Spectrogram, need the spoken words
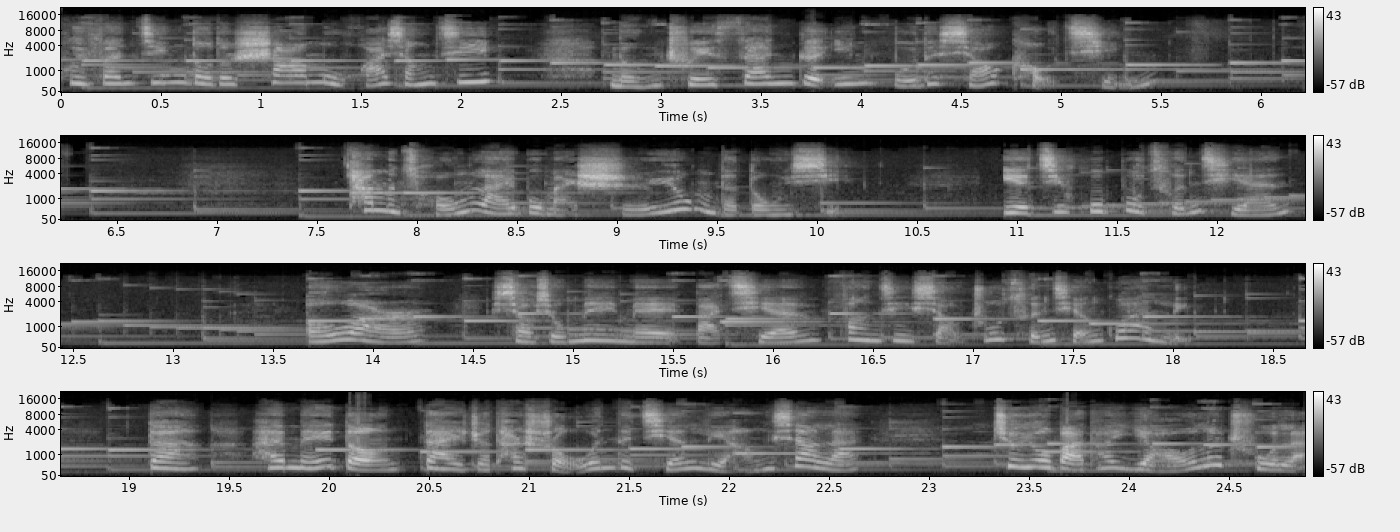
会翻筋斗的沙木滑翔机、能吹三个音符的小口琴。他们从来不买实用的东西，也几乎不存钱。偶尔，小熊妹妹把钱放进小猪存钱罐里，但还没等带着它手温的钱凉下来，就又把它摇了出来。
